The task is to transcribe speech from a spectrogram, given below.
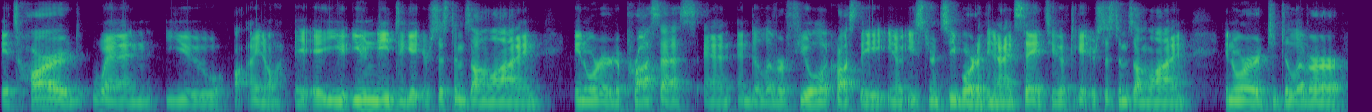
It's hard when you uh, you know it, it, you you need to get your systems online in order to process and and deliver fuel across the you know eastern seaboard of the United States. You have to get your systems online in order to deliver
